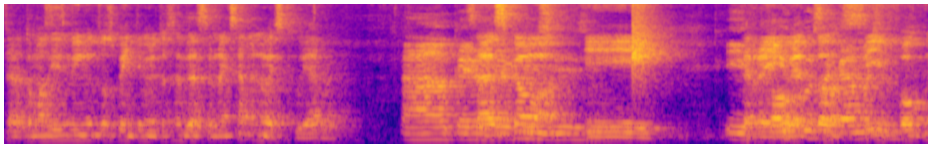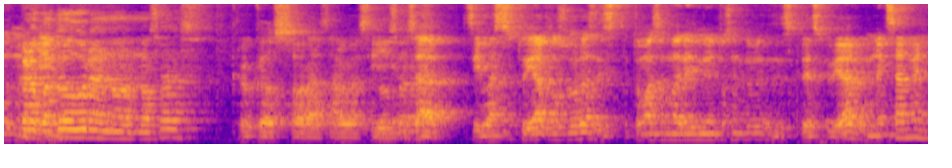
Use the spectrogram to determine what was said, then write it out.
Te la tomas 10 minutos, 20 minutos antes de hacer un examen o de estudiar, güey. Ah, ok, ¿Sabes ok, ok, cómo? sí, sí. Y Y te focus todo. Sí, focus. Pero. ¿cuánto dura? No, no sabes. Creo que dos horas, algo así. Dos O horas. sea, si vas a estudiar dos horas, te tomas más 10 minutos antes de, de estudiar un examen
